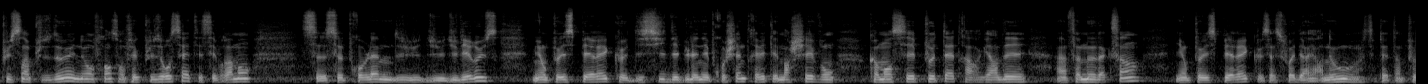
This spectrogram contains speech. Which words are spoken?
plus 1, plus 2, et nous en France on fait que plus 0,7. Et c'est vraiment ce, problème du, virus. Mais on peut espérer que d'ici début l'année prochaine, très vite, les marchés vont commencer peut-être à regarder un fameux vaccin. Et on peut espérer que ça soit derrière nous. C'est peut-être un peu.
